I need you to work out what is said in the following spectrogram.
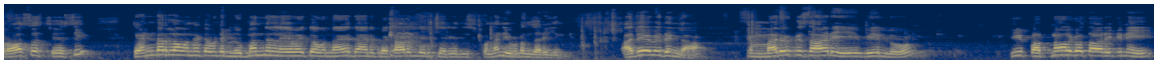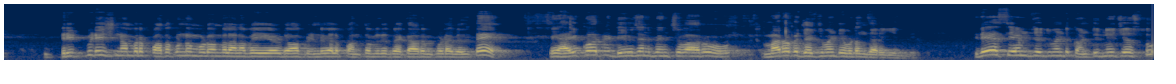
ప్రాసెస్ చేసి టెండర్లో ఉన్నటువంటి నిబంధనలు ఏవైతే ఉన్నాయో దాని ప్రకారం మీరు చర్య తీసుకోండి ఇవ్వడం జరిగింది. అదేవిధంగా మరొకసారి వీళ్ళు ఈ పద్నాలుగో తారీఖుని రిపిటేషన్ నెంబర్ పదకొండు మూడు వందల ఎనభై ఏడు ఆఫ్ రెండు వేల పంతొమ్మిది ప్రకారం కూడా వెళ్తే ఈ హైకోర్టు డివిజన్ బెంచ్ వారు మరొక జడ్జిమెంట్ ఇవ్వడం జరిగింది. ఇదే సేమ్ జడ్జిమెంట్ కంటిన్యూ చేస్తూ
